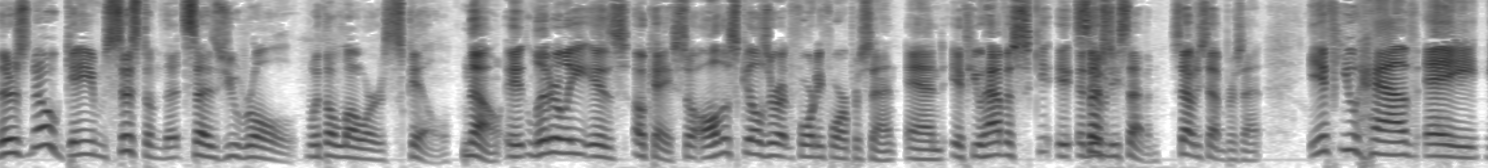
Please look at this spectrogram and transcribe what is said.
there's no game system that says you roll with a lower skill. No, it literally is okay. So all the skills are at forty four percent, and if you have a skill, Seventy-seven. seventy seven percent. If you have a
